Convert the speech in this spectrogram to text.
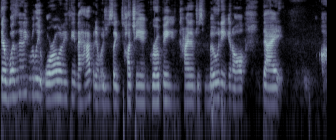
There wasn't any really oral or anything that happened. It was just like touching and groping and kind of just moaning and all that uh,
